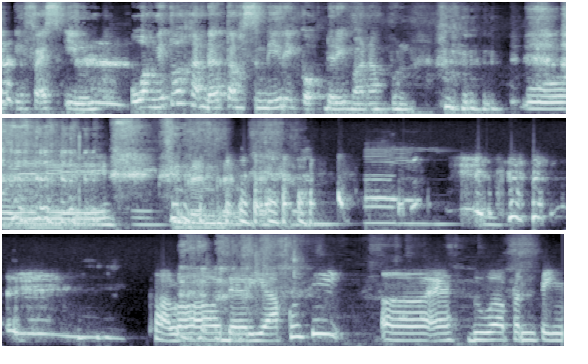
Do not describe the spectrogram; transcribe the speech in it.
invest ilmu uang itu akan datang sendiri kok dari mana pun. Kalau dari aku sih eh, S2 penting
